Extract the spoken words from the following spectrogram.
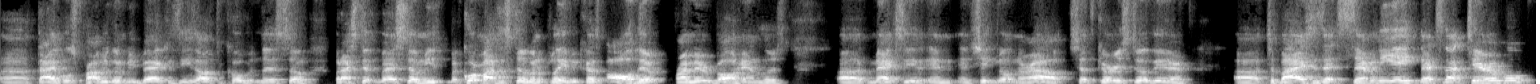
uh, Thybulle's probably going to be back because he's off the COVID list. So, but I still, but I still mean, but Korkmaz is still going to play because all their primary ball handlers, uh, Maxey and, and, and Shake Milton are out. Seth Curry's still there. Uh, Tobias is at 78. That's not terrible,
